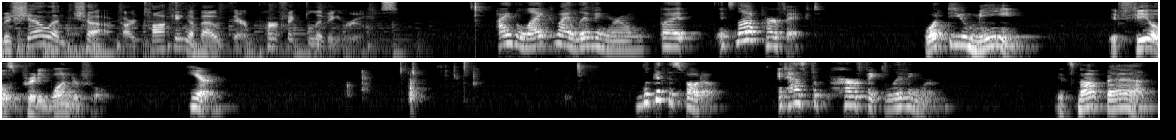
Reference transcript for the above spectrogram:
Michelle and Chuck are talking about their perfect living rooms. I like my living room, but it's not perfect. What do you mean? It feels pretty wonderful. Here. Look at this photo. It has the perfect living room. It's not bad.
